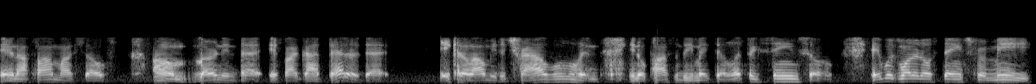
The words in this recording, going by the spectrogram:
And I found myself um, learning that if I got better, that it can allow me to travel and you know possibly make the Olympics team. So it was one of those things for me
